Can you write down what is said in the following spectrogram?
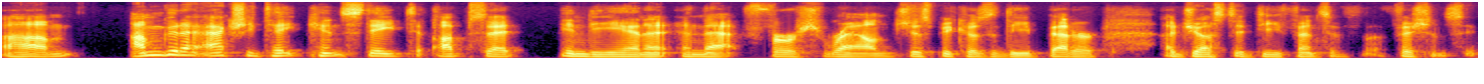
Um, I'm going to actually take Kent State to upset Indiana in that first round just because of the better adjusted defensive efficiency.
